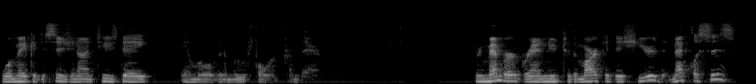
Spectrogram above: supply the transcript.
We'll make a decision on Tuesday and we're going to move forward from there. Remember, brand new to the market this year, the necklaces.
